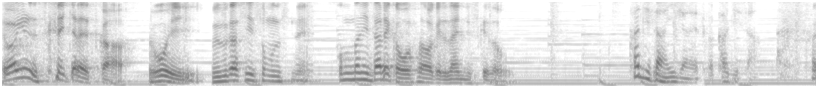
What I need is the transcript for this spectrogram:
エヴァンゲリオンで好きなキャラですか？すごい難しい質問ですね。そんなに誰かを押すわけじゃないんですけど。梶さんいいじゃないですか、梶さん。あ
